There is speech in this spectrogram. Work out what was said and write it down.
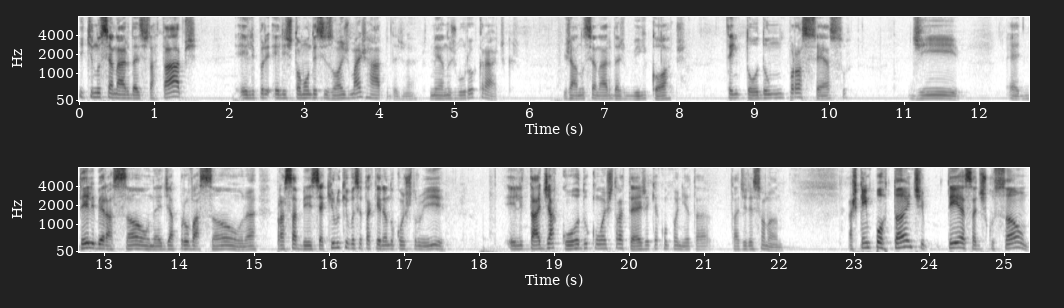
E que no cenário das startups, ele- eles tomam decisões mais rápidas, né? menos burocráticas. Já no cenário das big corps, tem todo um processo de eh, deliberação, né? de aprovação, né? para saber se aquilo que você está querendo construir ele está de acordo com a estratégia que a companhia está tá direcionando. Acho que é importante ter essa discussão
